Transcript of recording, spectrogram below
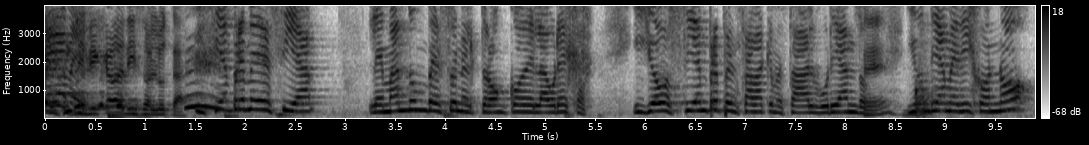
el significado de disoluta. Y siempre me decía, le mando un beso en el tronco de la oreja. Y yo siempre pensaba que me estaba albureando. Sí. Y un día me dijo, no,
